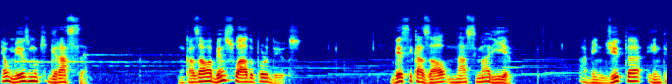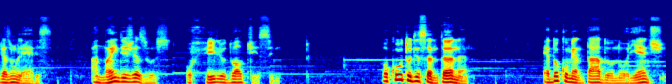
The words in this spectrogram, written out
é o mesmo que graça. Um casal abençoado por Deus. Desse casal nasce Maria, a bendita entre as mulheres, a mãe de Jesus, o Filho do Altíssimo. O culto de Santana é documentado no Oriente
